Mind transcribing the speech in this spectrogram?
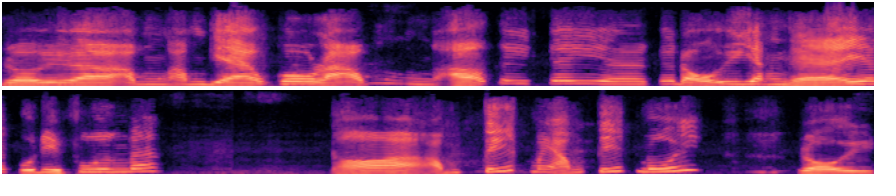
Rồi à, ông ông già của cô là ông ở cái cái cái đội văn nghệ của địa phương đó. Đó ông tiếc, mấy ông tiếc núi rồi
